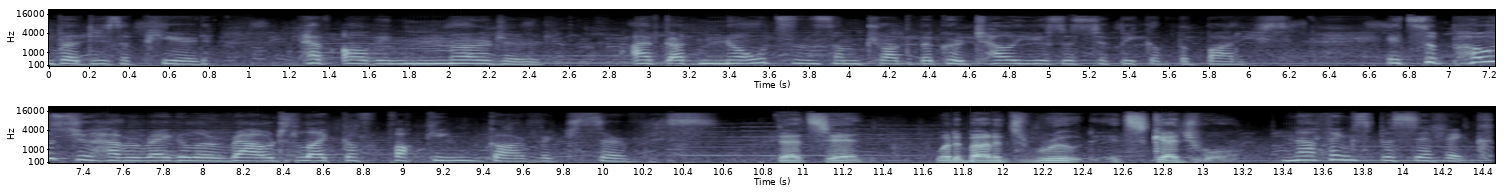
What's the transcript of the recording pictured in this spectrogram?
the disappeared, have all been murdered. I've got notes on some truck the cartel uses to pick up the bodies. It's supposed to have a regular route like a fucking garbage service. That's it? What about its route, its schedule? Nothing specific.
